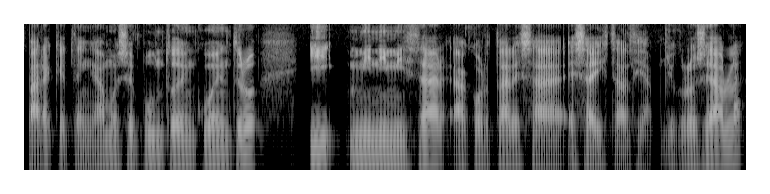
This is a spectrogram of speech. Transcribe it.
para que tengamos ese punto de encuentro y minimizar, acortar esa, esa distancia. Yo creo que se habla,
